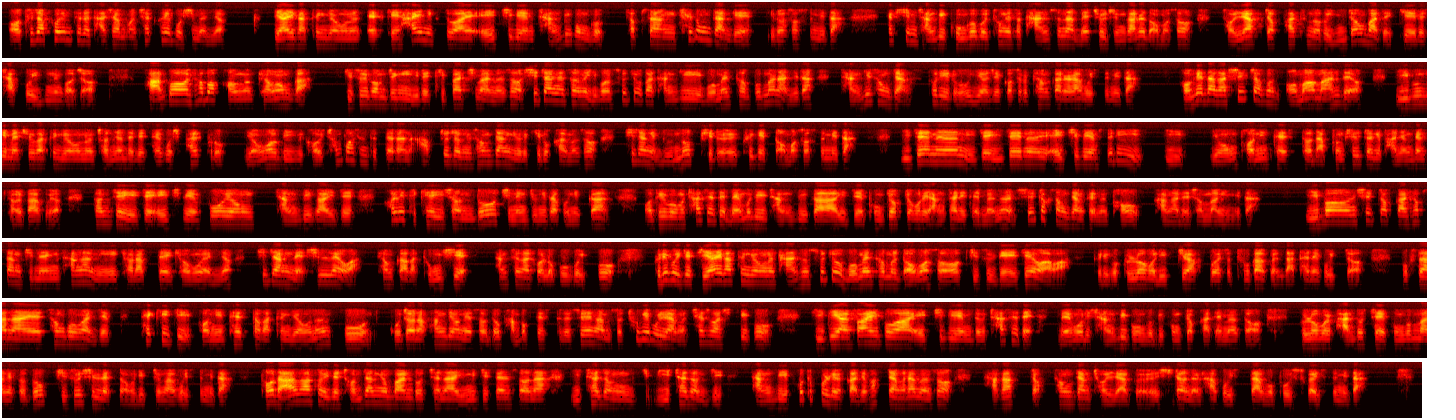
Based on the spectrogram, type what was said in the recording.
어, 투자 포인트를 다시 한번 체크해 보시면요. DI 같은 경우는 SK 하이닉스와의 HBM 장비 공급 협상 최종 단계에 일어섰습니다. 핵심 장비 공급을 통해서 단순한 매출 증가를 넘어서 전략적 파트너로 인정받을 기회를 잡고 있는 거죠. 과거 협업 경험과 기술 검증이 이를 뒷받침하면서 시장에서는 이번 수주가 단기 모멘텀뿐만 아니라 장기 성장 스토리로 이어질 것으로 평가를 하고 있습니다. 거기에다가 실적은 어마어마한데요. 2분기 매출 같은 경우는 전년 대비 158%, 영업이익이 거의 1000%대라는 압도적인 성장률을 기록하면서 시장의 눈높이를 크게 넘어섰습니다. 이제는 이제 이제는 HBM3E 용 버닝 테스터 납품 실적이 반영된 결과고요. 현재 이제 HBM4용 장비가 이제 퀄리티케이션도 진행 중이다 보니까 어떻게 보면 차세대 메모리 장비가 이제 본격적으로 양산이 되면은 실적 성장세는 더욱 강화될 전망입니다. 이번 실적과 협상 진행 상황이 결합된 경우에는요, 시장 내 신뢰와 평가가 동시에 상승할 걸로 보고 있고 그리고 이제 DI 같은 경우는 단순 수주 모멘텀을 넘어서 기술 내재화와 그리고 글로벌 입지 확보에서 두각을 나타내고 있죠. 국산화에 성공한 이제 패키지 버닝 테스터 같은 경우는 고온, 고전압 환경에서도 반복 테스트를 수행하면서 초기 분량을 최소화시키고 DDR5와 HBM 등 차세대 메모리 장비 공급이 본격화되면서 글로벌 반도체 공급망에서도 기술 신뢰성을 입증하고 있습니다. 더 나아가서 이제 전장용 반도체나 이미지 센서나 2차 전지, 2차 전지 장비 포트폴리오까지 확장을 하면서 다각적 성장 전략을 실현을 하고 있다고 볼 수가 있습니다.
